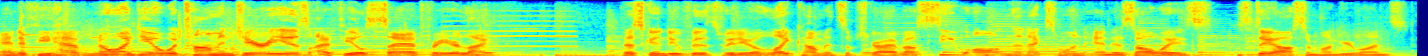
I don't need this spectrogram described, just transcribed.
And if you have no idea what Tom and Jerry is, I feel sad for your life. That's gonna do for this video. Like, comment, subscribe. I'll see you all in the next one. And as always, stay awesome, Hungry Ones.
